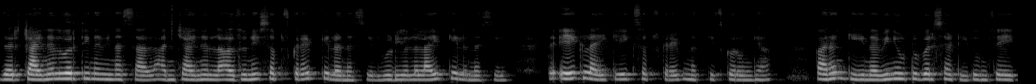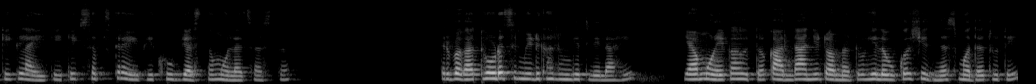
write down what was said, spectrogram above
जर चॅनलवरती नवीन असाल आणि चॅनलला अजूनही सबस्क्राईब केलं नसेल व्हिडिओला लाईक केलं नसेल तर एक लाईक एक सबस्क्राईब नक्कीच करून घ्या. कारण की नवीन यूट्यूबरसाठी तुमचे एक एक लाईक एक एक सबस्क्राईब हे खूप जास्त मोलाचं असतं. तर बघा थोडंसं मीठ घालून घेतलेलं आहे. यामुळे काय होतं कांदा आणि टोमॅटो हे लवकर शिजण्यास मदत होते.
